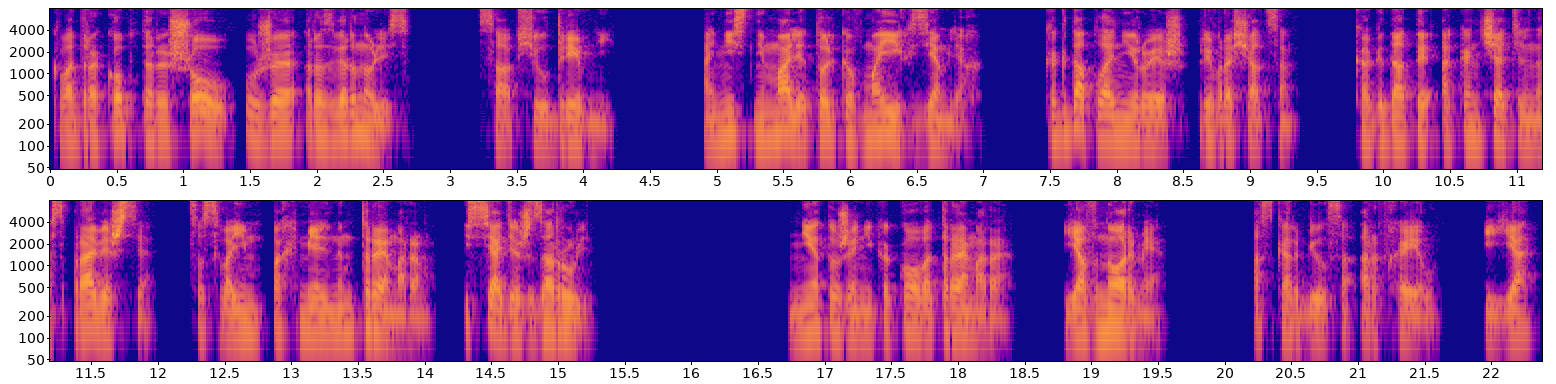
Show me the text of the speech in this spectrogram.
Квадрокоптеры шоу уже развернулись, сообщил древний. Они снимали только в моих землях. Когда планируешь превращаться? Когда ты окончательно справишься со своим похмельным тремором и сядешь за руль. Нет уже никакого тремора. Я в норме. Оскорбился Арфхейл, и я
